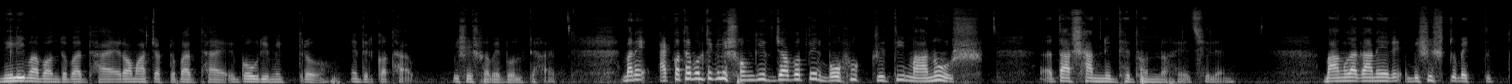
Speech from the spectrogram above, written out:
নীলিমা বন্দ্যোপাধ্যায়, রমা চট্টোপাধ্যায়, গৌরী মিত্র, এদের কথা বিশেষভাবে বলতে হয়। মানে এক কথা বলতে গেলে সংগীত জগতের বহু কৃতি মানুষ তার সান্নিধ্যে ধন্য হয়েছিলেন। বাংলা গানের বিশিষ্ট ব্যক্তিত্ব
